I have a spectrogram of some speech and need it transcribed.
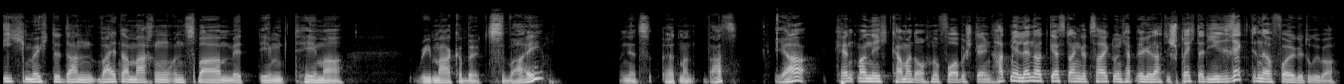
ich möchte dann weitermachen und zwar mit dem Thema Remarkable 2. Und jetzt hört man, was? Ja, kennt man nicht, kann man auch nur vorbestellen. Hat mir Lennart gestern gezeigt und ich habe mir gedacht, ich spreche da direkt in der Folge drüber.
